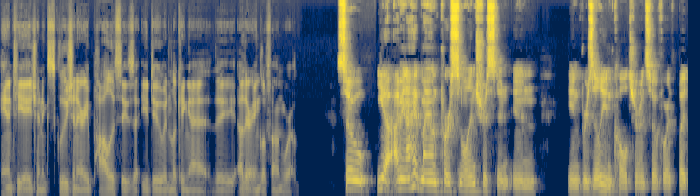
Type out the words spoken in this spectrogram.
anti Asian exclusionary policies that you do in looking at the other Anglophone world? So, yeah, I mean, I had my own personal interest in, in, in Brazilian culture and so forth, but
